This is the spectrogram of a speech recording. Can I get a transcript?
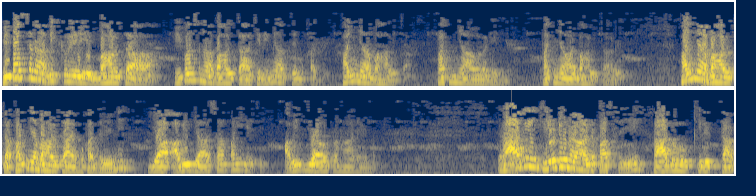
විපස්සනා වික්‍රේ භාවිතා විපස්සනා භාවිතා කිරීමේ අර්ථය මොකද්ද? පඤ්ඤා භාවිතා. ප්‍රඥාව වැඩෙන්නේ. ප්‍රඥාවයි භාවිතාවේ. පඤ්ඤා භාවිතා ප්‍රඥා භාවිතාය මොකද්ද වෙන්නේ? යා අවිජ්ජාසා පහියති. අවිද්‍යාව ප්‍රහාණය වෙනවා. රාගයෙන් කිලිටි වුණාට පස්සේ රාගෝ කිලිට්ටං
